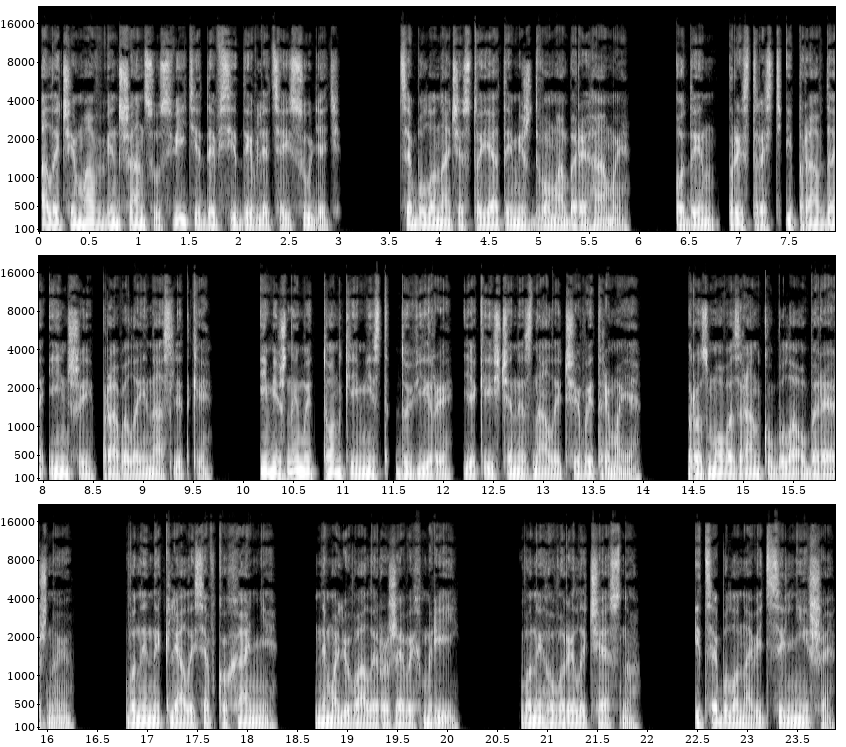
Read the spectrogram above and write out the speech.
але чи мав він шанс у світі, де всі дивляться і судять? Це було наче стояти між двома берегами один пристрасть і правда, інший правила і наслідки, і між ними тонкий міст довіри, який ще не знали, чи витримає. Розмова зранку була обережною. Вони не клялися в коханні, не малювали рожевих мрій. Вони говорили чесно, і це було навіть сильніше.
